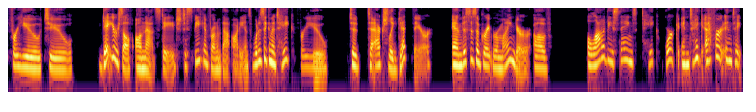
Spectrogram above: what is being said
for you to get yourself on that stage to speak in front of that audience? What is it going to take for you to, to actually get there? And this is a great reminder of a lot of these things take work and take effort and take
